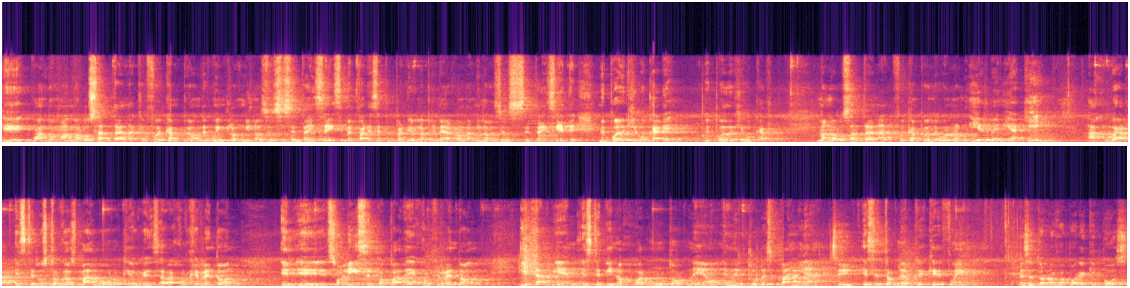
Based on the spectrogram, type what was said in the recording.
que cuando Manolo Santana, que fue campeón de Wimbledon en 1966 y me parece que perdió en la primera ronda en 1967, me puedo equivocar, ¿eh? Me puedo equivocar. Manolo Santana fue campeón de Wimbledon y él venía aquí a jugar este, los torneos Malboro que organizaba Jorge Rendón, el, eh, Solís, el papá de Jorge Rendón, y también este, vino a jugar un torneo en el Club España. Sí. Ese torneo, ¿qué, qué fue? Ese torneo fue por equipos.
